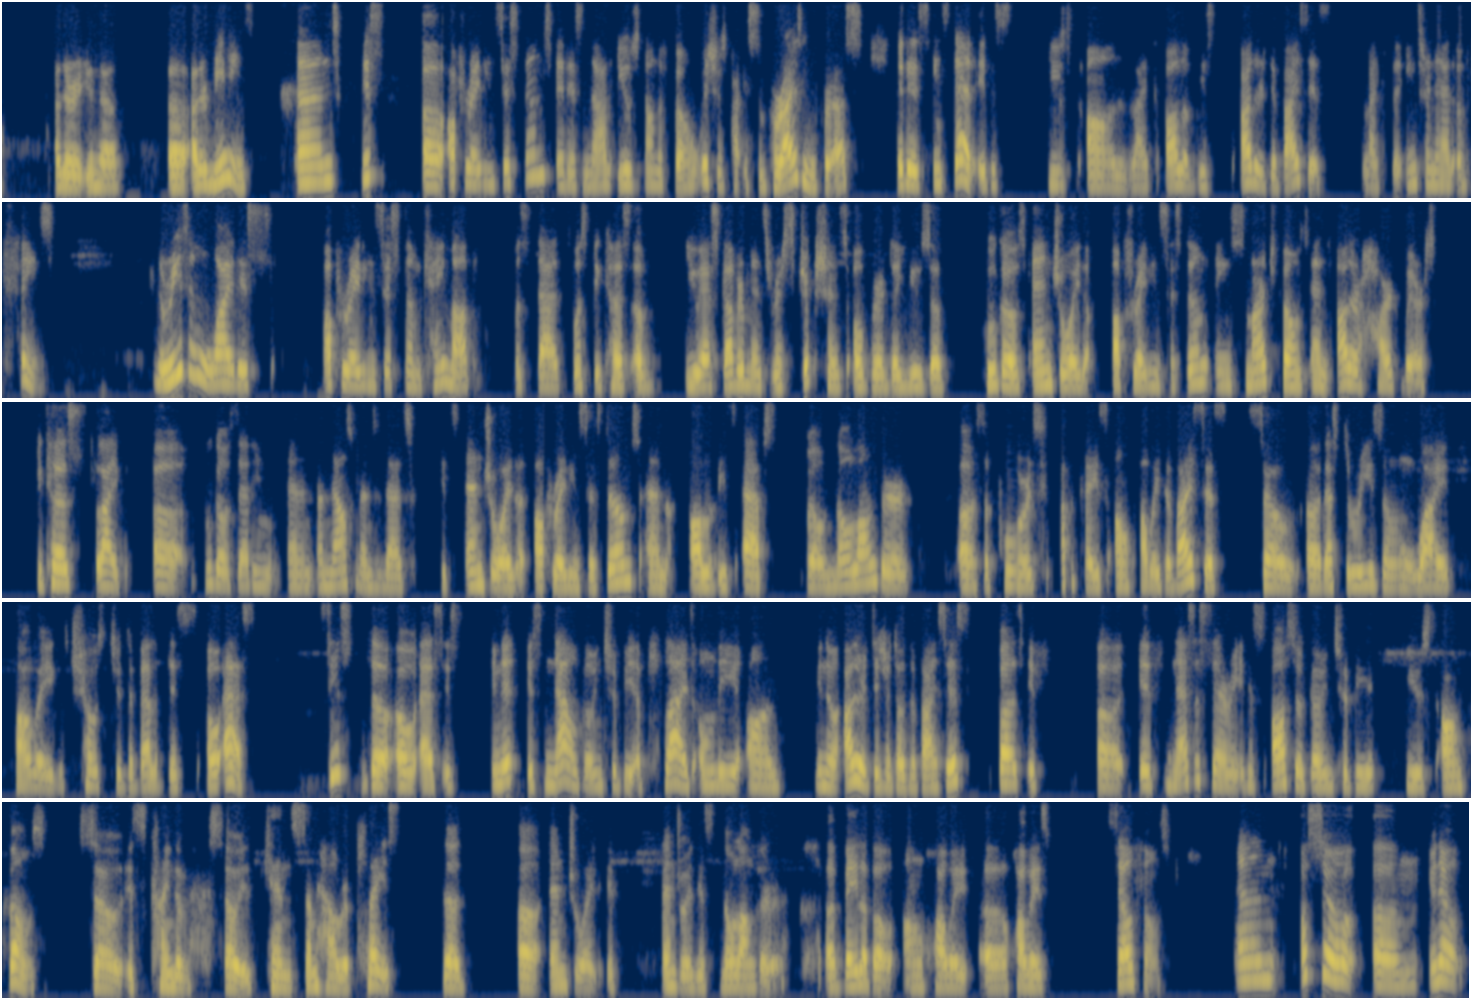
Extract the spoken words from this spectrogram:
other you know uh, other meanings. And this uh, operating systems, it is not used on the phone, which is surprising for us. It is instead it is used on like all of these other devices like the Internet of Things. The reason why this operating system came up was that was because of US government's restrictions over the use of Google's Android operating system in smartphones and other hardwares. Because like uh, Google said in an announcement that its Android operating systems and all of its apps will no longer uh, support updates on Huawei devices so uh, that's the reason why Huawei chose to develop this OS. Since the OS is in it is now going to be applied only on you know other digital devices, but if uh, if necessary, it is also going to be used on phones. So it's kind of so it can somehow replace the uh, Android if Android is no longer available on Huawei uh, Huawei's cell phones. And also, um, you know,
